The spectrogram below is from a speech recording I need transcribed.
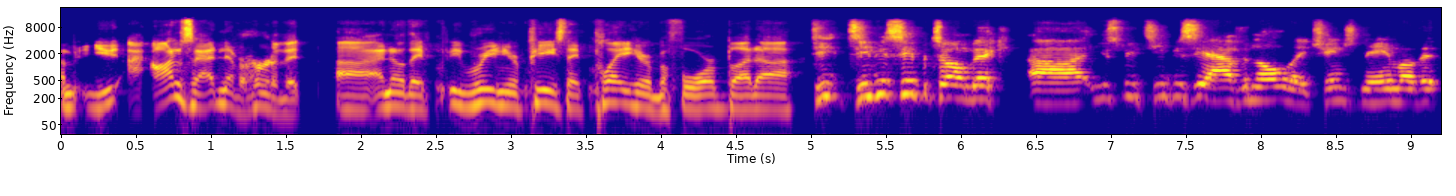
I mean, you, I, honestly, I'd never heard of it. Uh, I know they've been reading your piece, they played here before, but uh, T- TPC Potomac uh, used to be TPC Avenel. They changed the name of it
